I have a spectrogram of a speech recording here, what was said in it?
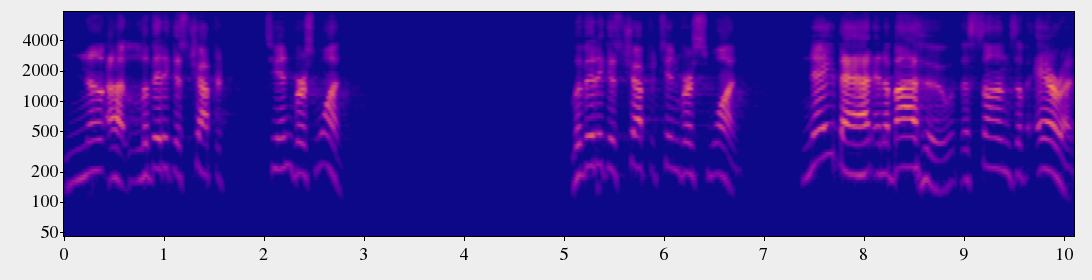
no, uh, Leviticus chapter 10, verse 1. Leviticus chapter 10, verse 1. Nadab and Abihu, the sons of Aaron,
